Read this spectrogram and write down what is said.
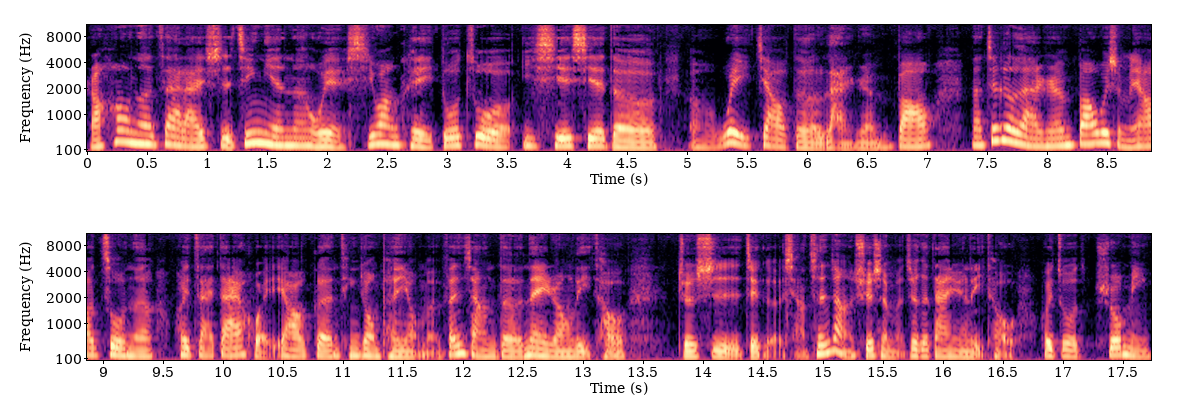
然后呢，再来是今年呢，我也希望可以多做一些些的呃卫教的懒人包。那这个懒人包为什么要做呢？会在待会要跟听众朋友们分享的内容里头。就是这个想成长学什么这个单元里头会做说明，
